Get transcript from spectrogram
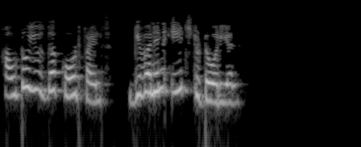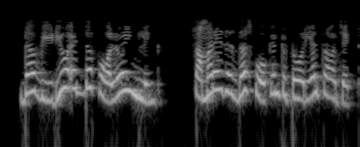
how to use the code files given in each tutorial. The video at the following link summarizes the spoken tutorial project.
